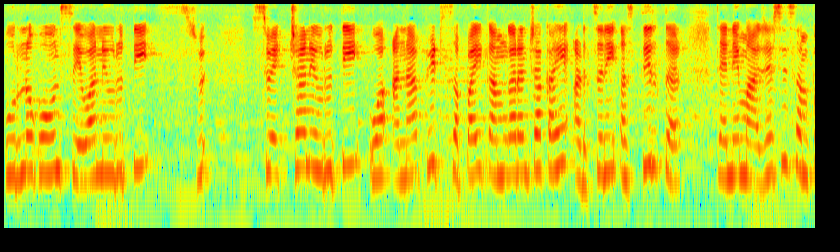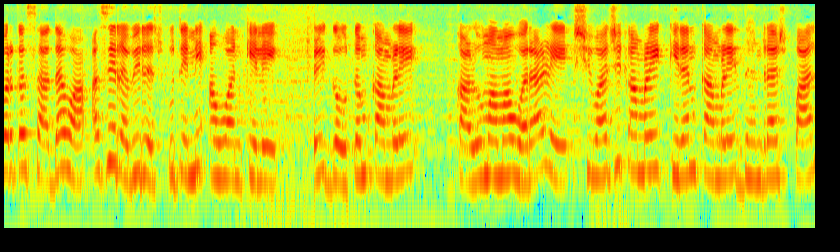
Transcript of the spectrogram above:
पूर्ण होऊन सेवानिवृत्ती स्वे स्वेच्छानिवृत्ती व अनाफिट सफाई कामगारांच्या काही अडचणी असतील तर त्यांनी माझ्याशी संपर्क साधावा असे रवी राजपूत यांनी आवाहन केले. गौतम कांबळे काळूमामा वराळे शिवाजी कांबळे किरण कांबळे धनराज पाल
